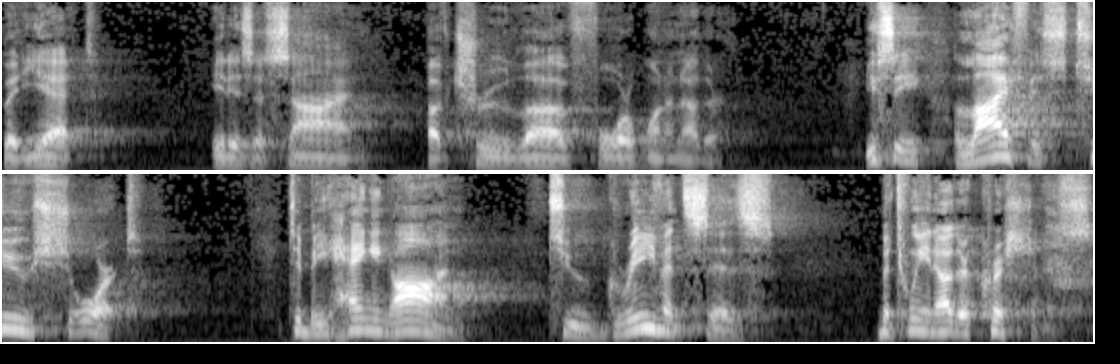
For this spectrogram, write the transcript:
But yet, it is a sign of true love for one another. You see, life is too short to be hanging on to grievances between other Christians.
